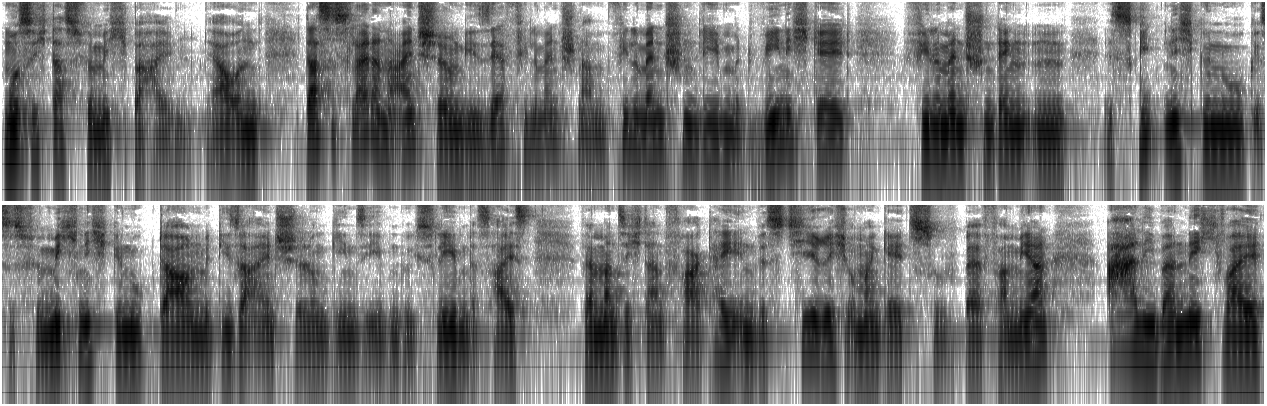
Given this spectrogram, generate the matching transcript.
muss ich das für mich behalten. Ja, und das ist leider eine Einstellung, die sehr viele Menschen haben. Viele Menschen leben mit wenig Geld. Viele Menschen denken, es gibt nicht genug, es ist für mich nicht genug da und mit dieser Einstellung gehen sie eben durchs Leben. Das heißt, wenn man sich dann fragt, hey, investiere ich, um mein Geld zu äh, vermehren? ah, lieber nicht, weil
